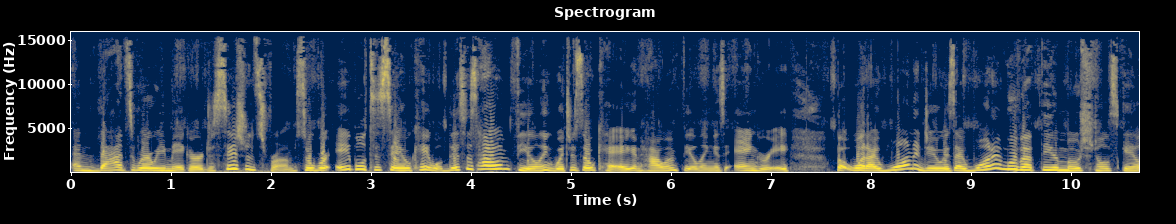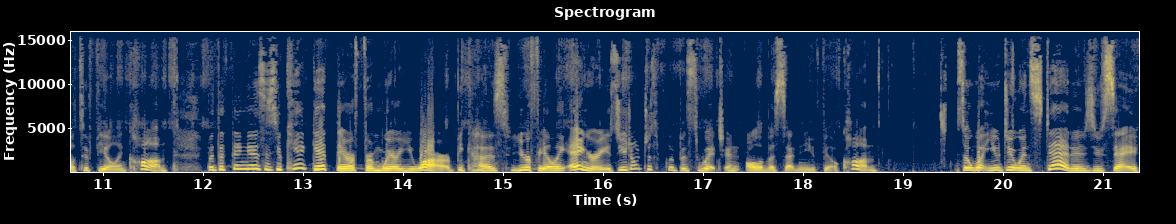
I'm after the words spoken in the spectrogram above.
And that's where we make our decisions from. So we're able to say, okay, well, this is how I'm feeling, which is okay, and how I'm feeling is angry. But what I want to do is I want to move up the emotional scale to feeling calm. But the thing is, is you can't get there from where you are because you're feeling angry. So you don't just flip a switch and all of a sudden you feel calm. So what you do instead is you say,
